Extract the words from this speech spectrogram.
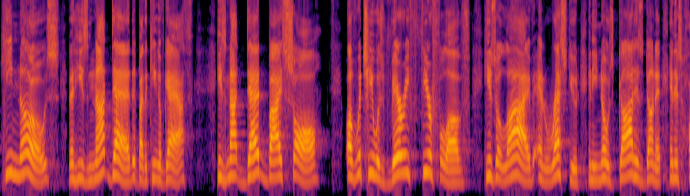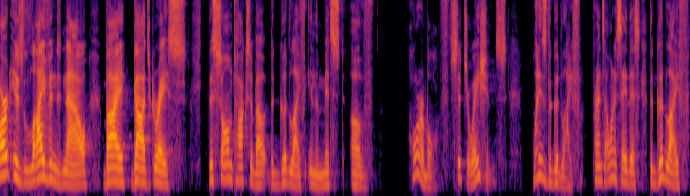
he knows that he's not dead by the king of Gath. He's not dead by Saul, of which he was very fearful of He's alive and rescued, and he knows God has done it, and his heart is livened now by God's grace. This psalm talks about the good life in the midst of horrible situations. What is the good life? Friends, I want to say this the good life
